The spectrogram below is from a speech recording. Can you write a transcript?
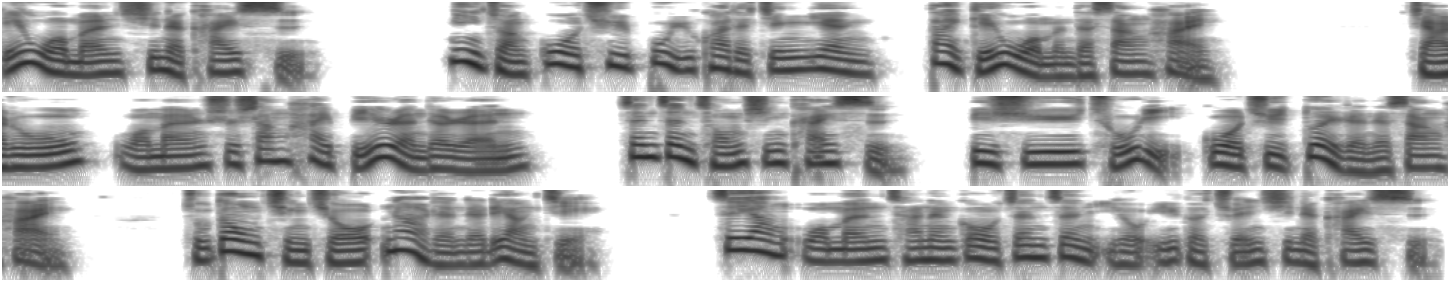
给我们新的开始，逆转过去不愉快的经验带给我们的伤害。假如我们是伤害别人的人，真正重新开始。必须处理过去对人的伤害，主动请求那人的谅解，这样我们才能够真正有一个全新的开始，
